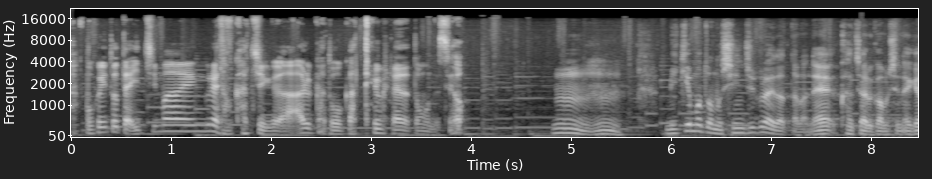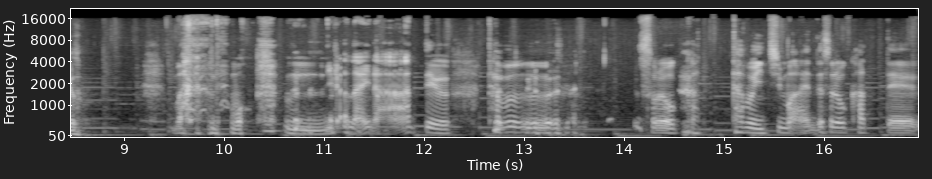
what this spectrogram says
僕にとっては1万円ぐらいの価値があるかどうかっていうぐらいだと思うんですよ。うんうん。三木本の真珠ぐらいだったらね価値あるかもしれないけど まあでもうんいらないなーっていう多分 それを買っ多分1万円でそれを買って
